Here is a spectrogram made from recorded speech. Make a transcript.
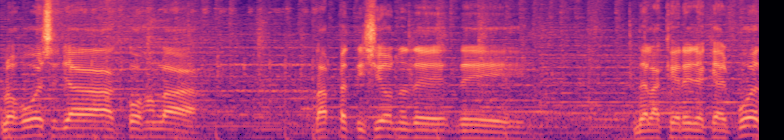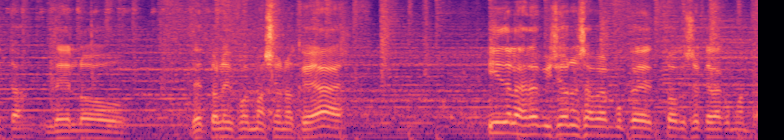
los jueces ya cojan la, las peticiones de, de, de la querella que hay puesta, de, lo, de toda la información que hay y de las revisiones sabemos que todo se queda como está.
